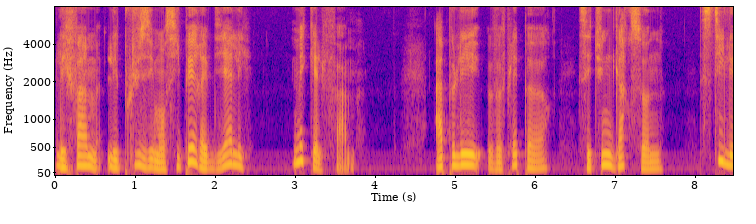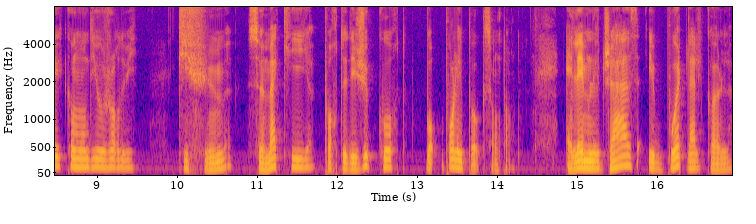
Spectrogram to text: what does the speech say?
Les femmes les plus émancipées rêvent d'y aller. Mais quelle femme? Appelée The Flapper, c'est une garçonne, stylée comme on dit aujourd'hui, qui fume, se maquille, porte des jupes courtes, bon, pour l'époque s'entend. Elle aime le jazz et boit de l'alcool.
